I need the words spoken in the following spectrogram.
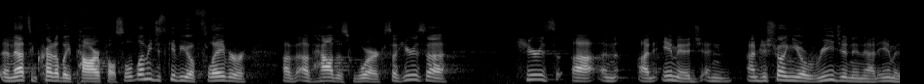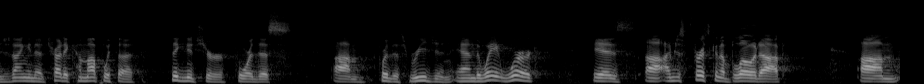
and that's incredibly powerful. So let me just give you a flavor of, of how this works. So here's, a, here's uh, an, an image, and I'm just showing you a region in that image. And I'm going to try to come up with a signature for this, um, for this region. And the way it works is uh, I'm just first going to blow it up um,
